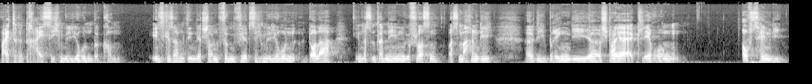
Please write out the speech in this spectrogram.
weitere 30 Millionen bekommen. Insgesamt sind jetzt schon 45 Millionen Dollar in das Unternehmen geflossen. Was machen die? Äh, die bringen die äh, Steuererklärung aufs Handy.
